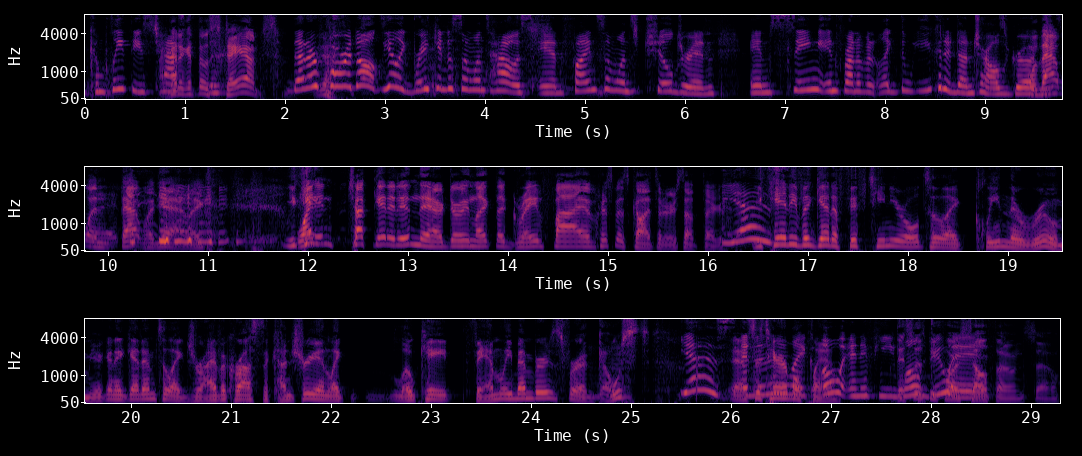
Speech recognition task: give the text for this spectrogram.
complete these tasks. I gotta get those stamps. that are for adults. Yeah, like break into someone's house and find someone's children and sing in front of it. Like the, you could have done Charles Grodin. Well, that one, that one, yeah. Like, why didn't Chuck get it in there during like the Grave Five Christmas concert or something? Yes. You can't even get a 15 year old to like clean their room. You're going to get him to like drive across the country and like locate family members for a mm-hmm. ghost? Yes, Yeah, and a terrible like, plan. oh, and if he This won't was do before it, cell phones, so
